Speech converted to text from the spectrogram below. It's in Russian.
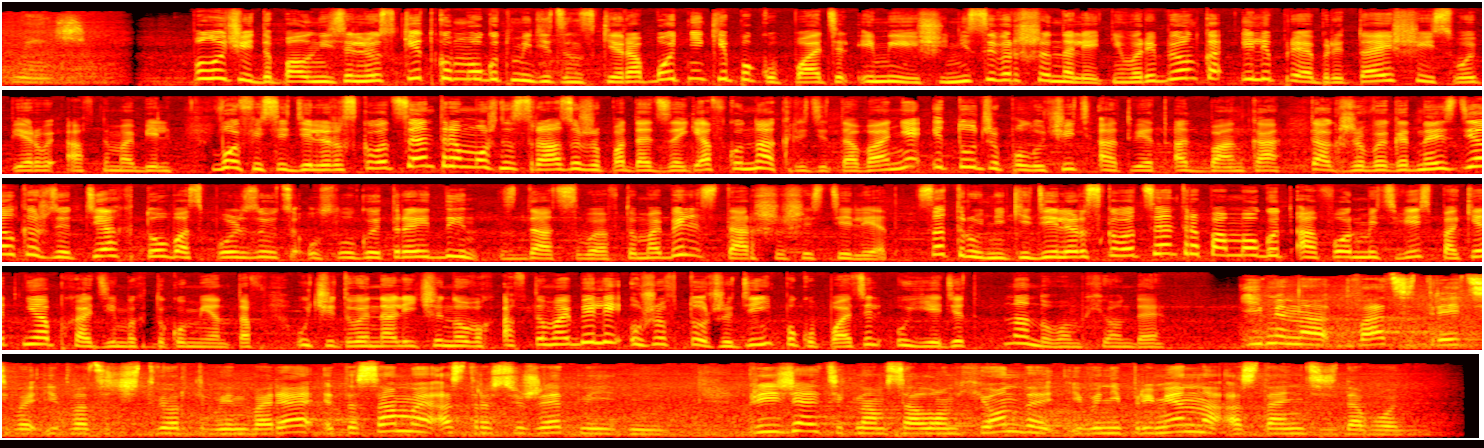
меньше. Получить дополнительную скидку могут медицинские работники, покупатель, имеющий несовершеннолетнего ребенка или приобретающий свой первый автомобиль. В офисе дилерского центра можно сразу же подать заявку на кредитование и тут же получить ответ от банка. Также выгодная сделка ждет тех, кто воспользуется услугой трейдин, сдаст свой автомобиль старше 6 лет. Сотрудники дилерского центра помогут оформить весь пакет необходимых документов. Учитывая наличие новых автомобилей, уже в тот же день покупатель уедет на новом Hyundai. Именно 23 и 24 января – это самые остросюжетные дни. Приезжайте к нам в салон Hyundai, и вы непременно останетесь довольны.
